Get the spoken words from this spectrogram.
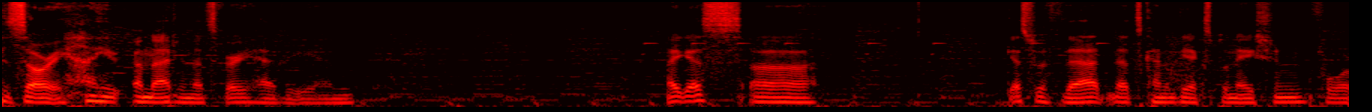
Sorry, I imagine that's very heavy, and I guess, uh, guess with that, that's kind of the explanation for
